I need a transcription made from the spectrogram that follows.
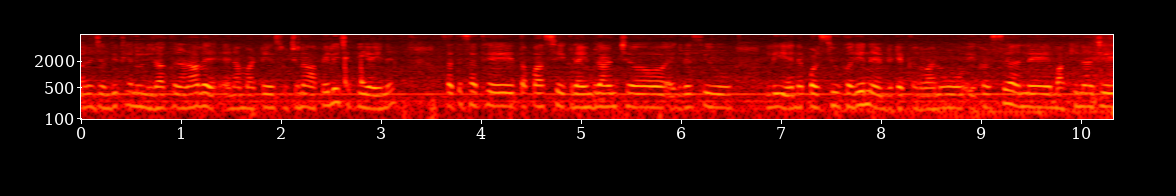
અને જલ્દીથી એનું નિરાકરણ આવે એના માટે સૂચના આપેલી છે પીઆઈને સાથે સાથે તપાસ છે ક્રાઇમ બ્રાન્ચ એગ્રેસિવલી એને પરસ્યુ કરીને ડિટેક્ટ કરવાનું એ કરશે અને બાકીના જે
